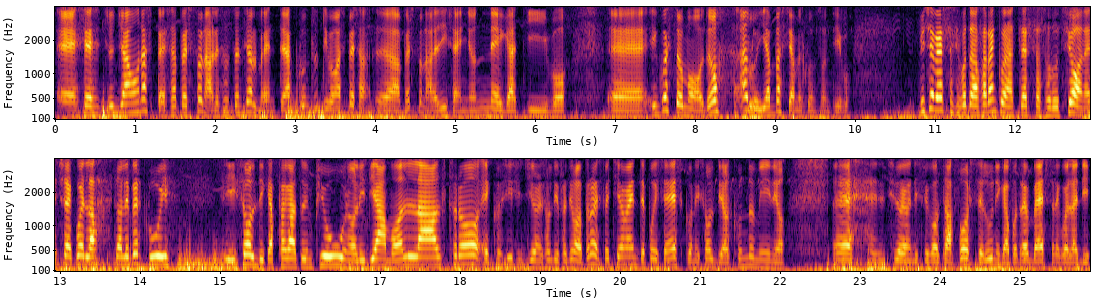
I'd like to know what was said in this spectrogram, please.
Eh, se aggiungiamo una spesa personale sostanzialmente a consuntivo, una spesa eh, personale di segno negativo. In questo modo a lui abbassiamo il consuntivo. Viceversa si poteva fare anche una terza soluzione, cioè quella tale per cui i soldi che ha pagato in più uno li diamo all'altro e così si girano i soldi fra di loro. Però effettivamente poi se escono i soldi al condominio eh, si troviamo in difficoltà. Forse l'unica potrebbe essere quella di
